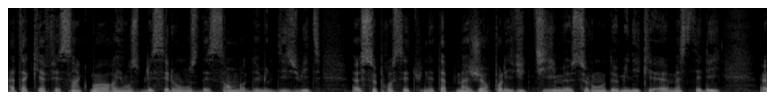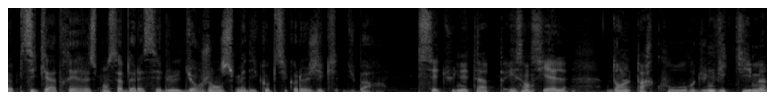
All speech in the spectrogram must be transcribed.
Attaque qui a fait cinq morts et 11 blessés le 11 décembre 2018. Euh, ce procès est une étape majeure pour les victimes, selon Dominique euh, Mastelli, euh, psychiatre et responsable de la cellule d'urgence médico-psychologique du Bar c'est une étape essentielle dans le parcours d'une victime.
